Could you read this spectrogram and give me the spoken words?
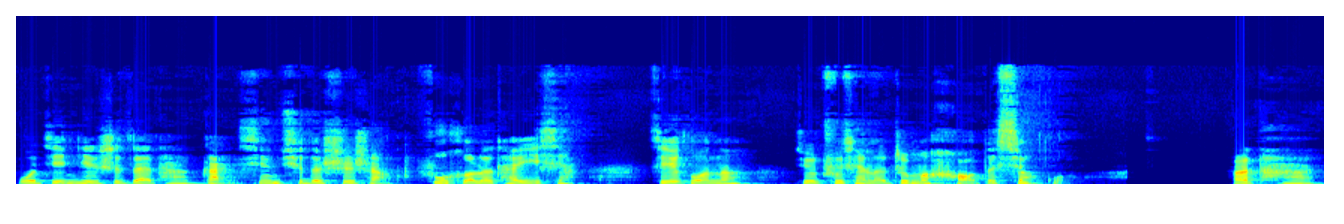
我仅仅是在他感兴趣的事上附和了他一下，结果呢，就出现了这么好的效果。而他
